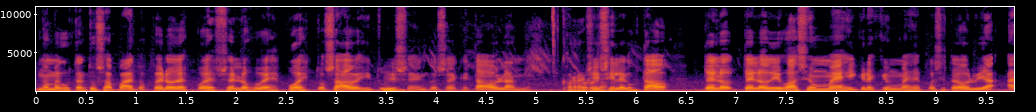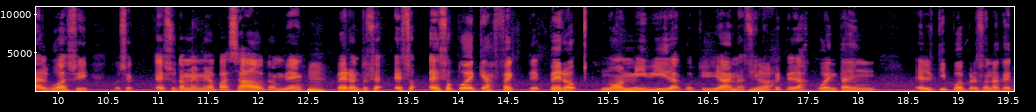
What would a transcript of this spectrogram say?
no me gustan tus zapatos, pero después se los ves puestos, ¿sabes? Y tú Mm. dices, entonces, ¿qué estaba hablando? Correcto. Sí, sí le gustaba. Te lo, te lo dijo hace un mes y crees que un mes después se te olvida algo así. Entonces, eso también me ha pasado también. Mm. Pero entonces, eso, eso puede que afecte, pero no en mi vida cotidiana, sino que te das cuenta de un, el tipo de persona que,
